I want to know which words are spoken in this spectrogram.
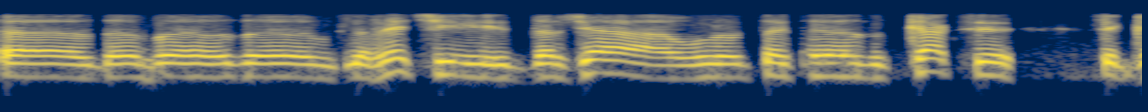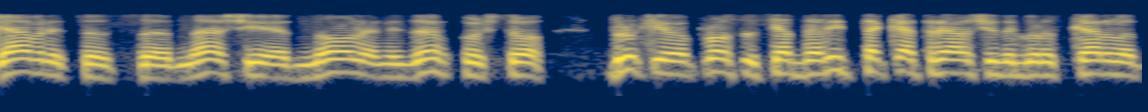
да, да, да, речи държа, как се, се гавре с нашия Ноле, не знам какво. Друг е въпросът сега дали така трябваше да го разкарват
